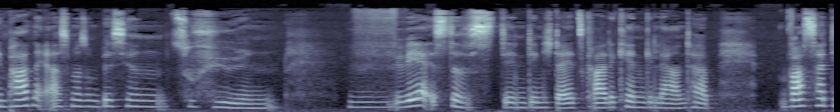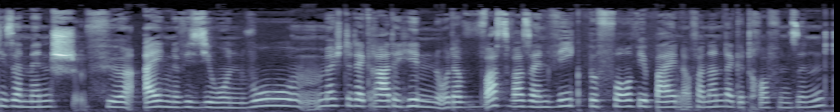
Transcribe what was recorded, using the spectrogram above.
den Partner erstmal so ein bisschen zu fühlen wer ist das, den, den ich da jetzt gerade kennengelernt habe? Was hat dieser Mensch für eigene Visionen? Wo möchte der gerade hin? Oder was war sein Weg, bevor wir beiden aufeinander getroffen sind?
